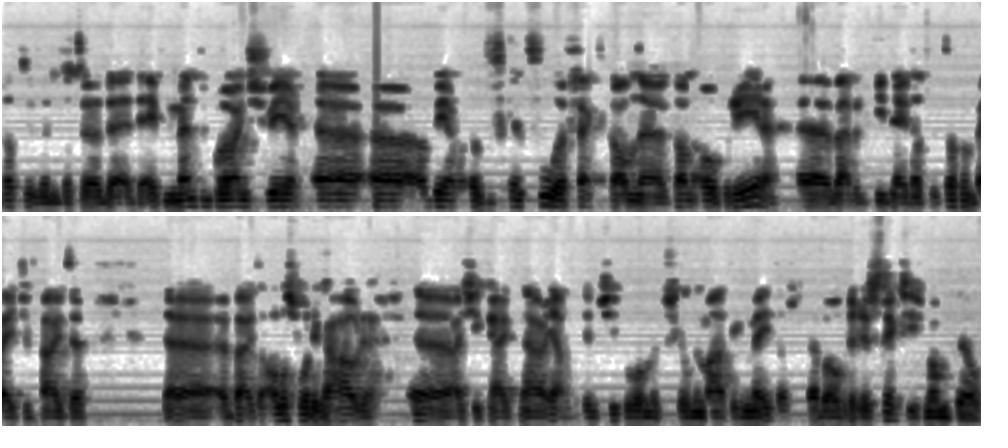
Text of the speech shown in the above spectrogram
dat, de, dat de, de, evenementenbranche weer, weer in full effect kan, kan opereren. we hebben het idee dat we toch een beetje buiten, buiten alles worden gehouden. als je kijkt naar, ja, in principe gewoon met verschillende matige meters het hebben over de restricties momenteel.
